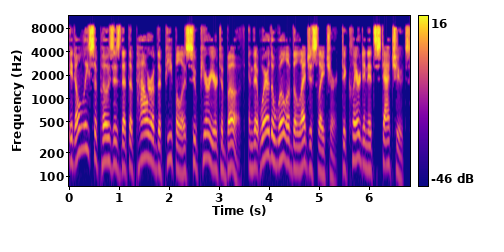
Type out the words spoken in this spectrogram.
It only supposes that the power of the people is superior to both, and that where the will of the legislature, declared in its statutes,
